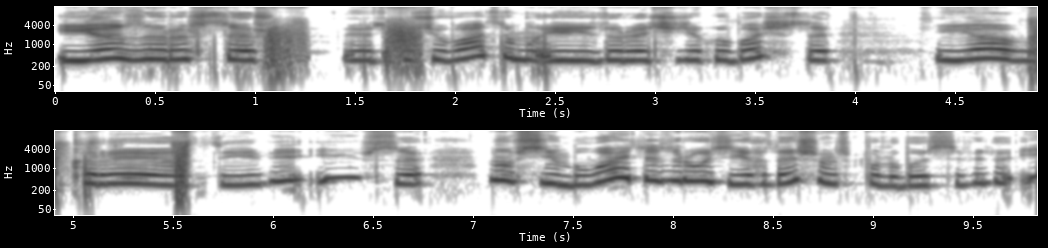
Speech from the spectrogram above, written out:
І я зараз теж відпочиватиму. І, до речі, як ви бачите, я в креативі і все. Ну, всім бувайте, друзі. Я гадаю, що вам сподобалося відео. І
